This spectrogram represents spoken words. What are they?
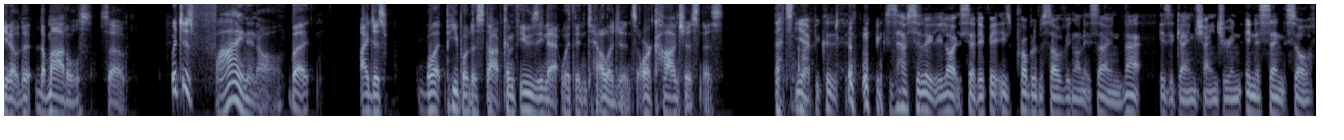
you know, the, the models. So, which is fine and all, but I just want people to stop confusing that with intelligence or consciousness. That's Yeah, because because absolutely, like you said, if it is problem solving on its own, that is a game changer in, in the sense of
